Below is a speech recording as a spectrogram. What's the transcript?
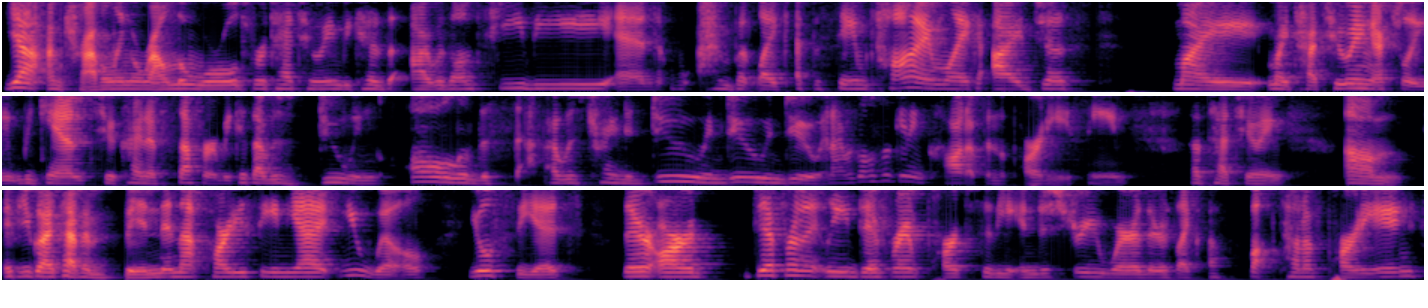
Yeah, I'm traveling around the world for tattooing because I was on TV and but like at the same time like I just my my tattooing actually began to kind of suffer because I was doing all of the stuff I was trying to do and do and do, and I was also getting caught up in the party scene of tattooing. Um, if you guys haven't been in that party scene yet, you will. You'll see it. There are definitely different parts to the industry where there's like a fuck ton of partying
